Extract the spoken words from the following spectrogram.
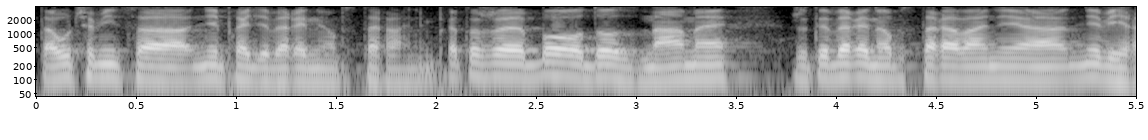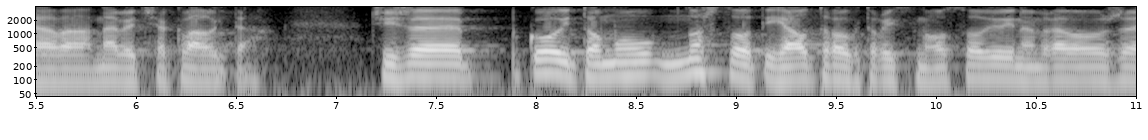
tá učebnica neprejde verejným obstarávaním. Pretože bolo dosť známe, že tie verejné obstarávania nevyhráva najväčšia kvalita. Čiže kvôli tomu množstvo tých autorov, ktorých sme oslovili, nám vravalo, že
